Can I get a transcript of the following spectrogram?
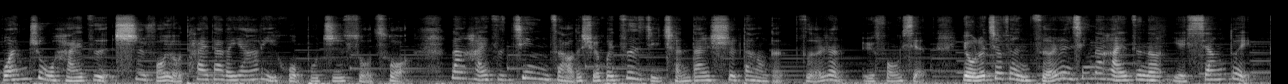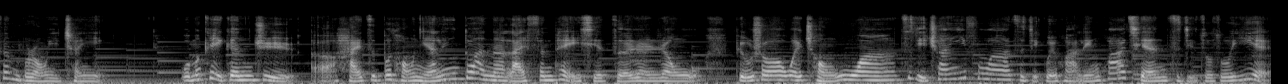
关注孩子是否有太大的压力或不知所措，让孩子尽早的学会自己承担适当的责任与风险。有了这份责任心的孩子呢，也相对更不容易成瘾。我们可以根据呃孩子不同年龄段呢来分配一些责任任务，比如说喂宠物啊，自己穿衣服啊，自己规划零花钱，自己做作业，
